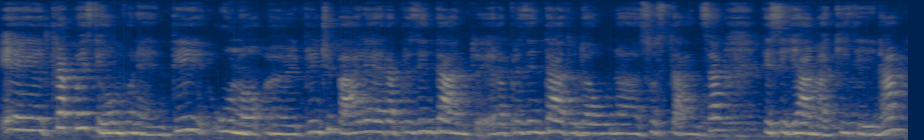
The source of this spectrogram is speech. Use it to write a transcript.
E tra questi componenti uno, eh, il principale, è, è rappresentato da una sostanza che si chiama chitina,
